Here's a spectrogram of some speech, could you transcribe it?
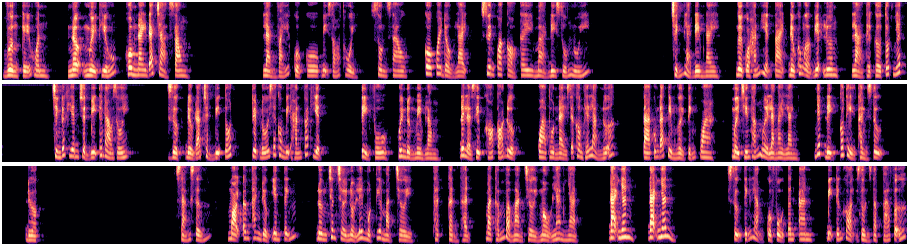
Vương Kế Huân, nợ người thiếu, hôm nay đã trả xong. Làn váy của cô bị gió thổi, xôn xao, cô quay đầu lại, xuyên qua cỏ cây mà đi xuống núi. Chính là đêm nay, người của hắn hiện tại đều không ở Biện Lương là thời cơ tốt nhất. Trình Đức Hiên chuẩn bị thế nào rồi? Dược đều đã chuẩn bị tốt, tuyệt đối sẽ không bị hắn phát hiện. Tỷ phu, huynh đừng mềm lòng, đây là dịp khó có được, qua thôn này sẽ không thấy làng nữa. Ta cũng đã tìm người tính qua, 19 tháng 10 là ngày lành, nhất định có thể thành sự. Được. Sáng sớm, mọi âm thanh đều yên tĩnh, đường chân trời nổi lên một tia mặt trời, thật cẩn thận mà thấm vào màn trời màu lam nhạt. Đại nhân, đại nhân! Sự tĩnh lặng của phủ Tân An bị tiếng gọi dồn dập phá vỡ.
